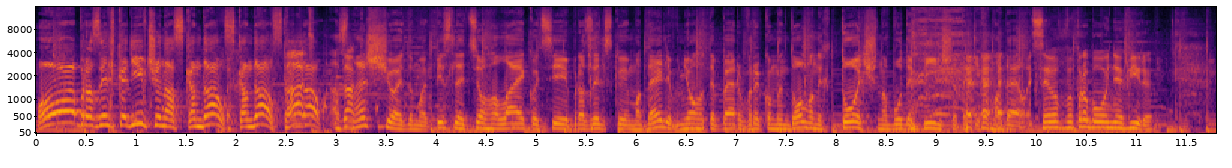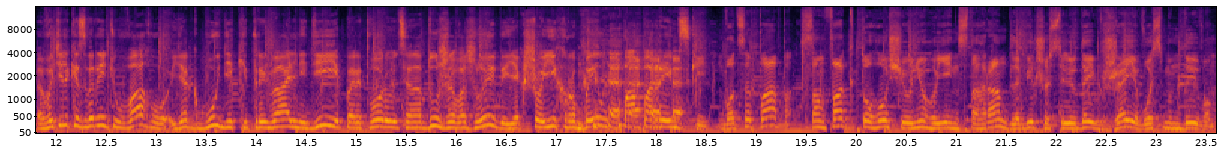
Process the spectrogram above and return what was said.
О, бразильська дівчина! Скандал! Скандал! Скандал! а так. знаєш що я думаю? Після цього лайку цієї бразильської моделі в нього тепер в рекомендованих точно буде більше таких моделей. Це випробування віри. Ви тільки зверніть увагу, як будь-які тривіальні дії перетворюються на дуже важливі, якщо їх робив папа римський. Бо це папа. Сам факт того, що у нього є інстаграм, для більшості людей вже є восьмим дивом.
